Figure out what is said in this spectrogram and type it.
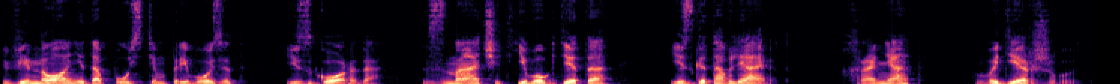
Вино они, допустим, привозят из города. Значит, его где-то изготовляют, хранят, выдерживают.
